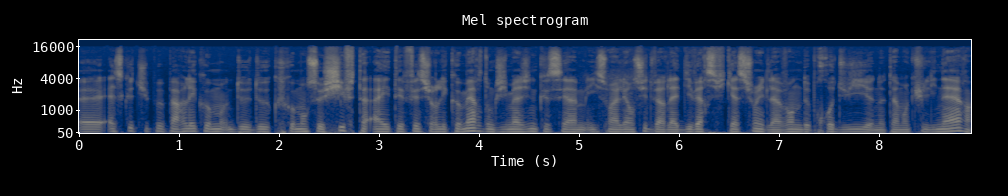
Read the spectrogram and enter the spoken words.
Euh, est-ce que tu peux parler de, comment ce shift a été fait sur l'e-commerce? Donc j'imagine que c'est ils sont allés ensuite vers de la diversification et de la vente de produits, euh, notamment culinaires,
